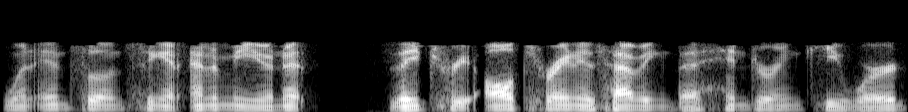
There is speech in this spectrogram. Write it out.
when influencing an enemy unit, they treat all terrain as having the hindering keyword.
